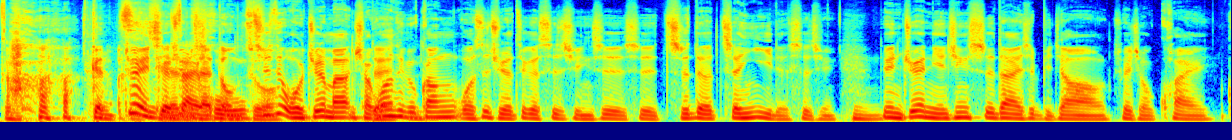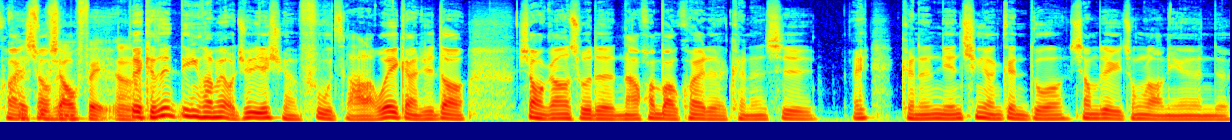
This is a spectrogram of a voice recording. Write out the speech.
更对，直接在动作。其实我觉得蛮小光这个刚，我是觉得这个事情是是值得争议的事情。嗯因为你觉得年轻世代是比较追求快快速消费，嗯对，可是另一方面，我觉得也许很复杂了。我也感觉到，像我刚刚说的，拿环保快的可能是，哎，可能年轻人更多，相对于中老年人的，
